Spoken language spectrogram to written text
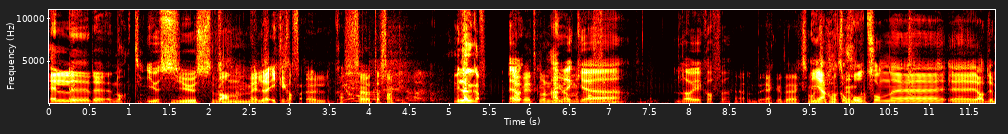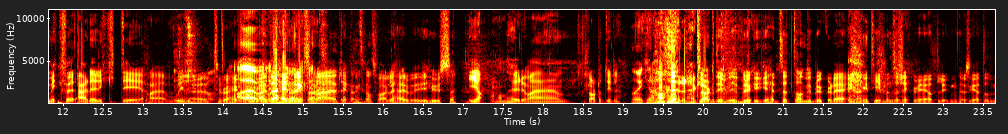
eller eh, noe annet. Juice. Juice, vann, melk, ikke kaffe. øl, kaffe vet da fanken. Vi lager kaffe. Ja. Jeg vet ikke hvordan det ligger med kaffe. Lager kaffe. Ja, det, er, ikke- det er ikke så mange Jeg har ikke holdt sånn uh, radiomikk før. Er det riktig? Har jeg, hvor? Jeg tror det er helt Ja, det er Det er Henrik som er teknisk ansvarlig her i huset. Ja, han hører meg klart og tydelig. Nei, Han hører deg klart og tydelig. Vi bruker ikke headset. Han- Vi bruker det en gang i timen, så sjekker vi at lyden høres greit ut.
